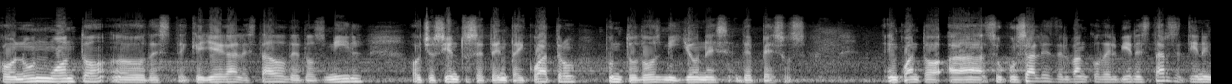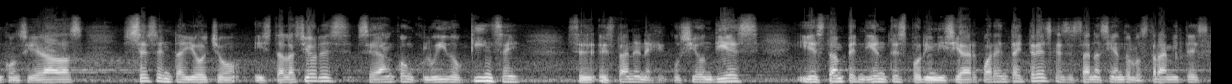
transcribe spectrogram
con un monto desde que llega al Estado de 2.874.2 millones de pesos. En cuanto a sucursales del Banco del Bienestar, se tienen consideradas 68 instalaciones, se han concluido 15, se están en ejecución 10 y están pendientes por iniciar 43 que se están haciendo los trámites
